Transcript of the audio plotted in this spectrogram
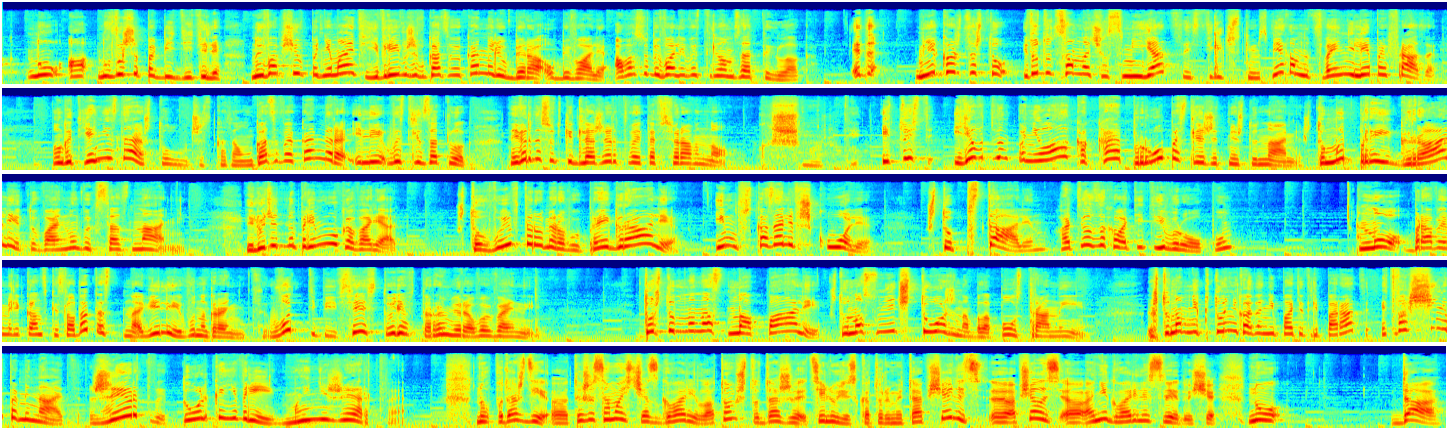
Ну как? Ну, а, ну вы же победители. Ну и вообще, вы понимаете, евреев же в газовой камере убира, убивали, а вас убивали выстрелом в затылок. Это, мне кажется, что... И тут он сам начал смеяться истерическим смехом над своей нелепой фразой. Он говорит, я не знаю, что лучше, сказал он, газовая камера или выстрел в затылок. Наверное, все-таки для жертвы это все равно. Кошмар. И то есть, я вот поняла, какая пропасть лежит между нами, что мы проиграли эту войну в их сознании. И люди напрямую говорят, что вы Вторую мировую проиграли. Им сказали в школе, что Сталин хотел захватить Европу, но бравые американские солдаты остановили его на границе. Вот тебе и вся история Второй мировой войны. То, что на нас напали, что у нас уничтожена была полстраны, что нам никто никогда не платит репарации, это вообще не упоминается. Жертвы только евреи, мы не жертвы. Ну, подожди, э, ты же сама сейчас говорила о том, что даже те люди, с которыми ты общались, э, общалась, э, они говорили следующее. Ну, да,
